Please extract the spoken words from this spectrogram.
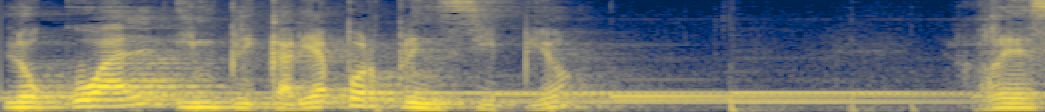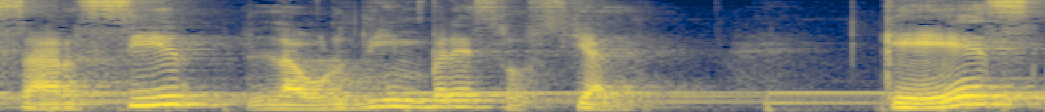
lo cual implicaría por principio resarcir la urdimbre social, que es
